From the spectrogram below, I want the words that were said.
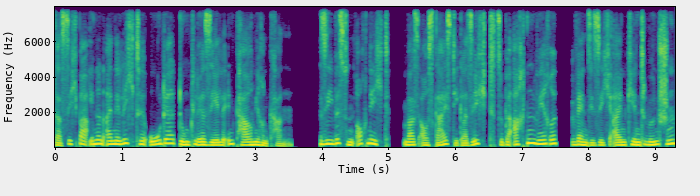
dass sich bei ihnen eine lichte oder dunkle Seele inkarnieren kann. Sie wissen auch nicht, was aus geistiger Sicht zu beachten wäre, wenn sie sich ein Kind wünschen,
